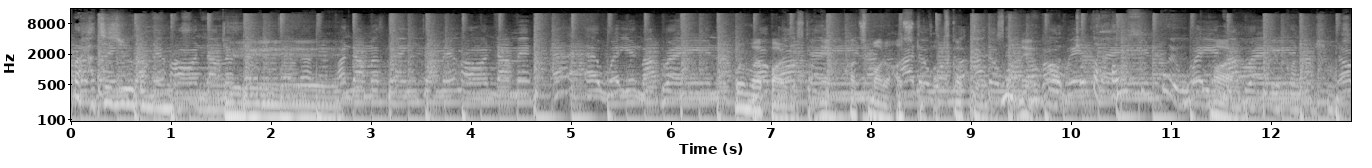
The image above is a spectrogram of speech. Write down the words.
これ85年ですね。いへーもやっぱあれですかね。808とか使ってるんですかね。なんかちょっとハウスっぽい。音楽だなっていう感じがしました、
